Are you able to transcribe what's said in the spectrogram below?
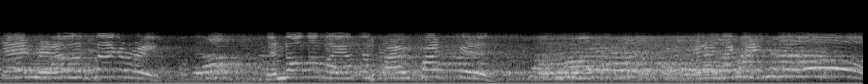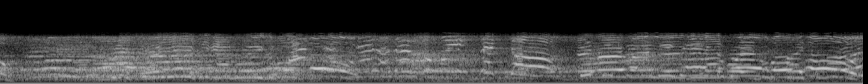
Get rid of the buggery. Not allowed to throw punches. It is against the law. You're using unreasonable force. You're using unreasonable force.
